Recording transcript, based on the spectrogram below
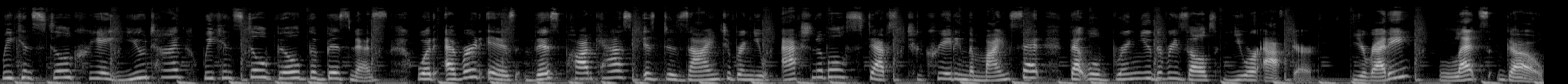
We can still create you time. We can still build the business. Whatever it is, this podcast is designed to bring you actionable steps to creating the mindset that will bring you the results you are after. You ready? Let's go.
